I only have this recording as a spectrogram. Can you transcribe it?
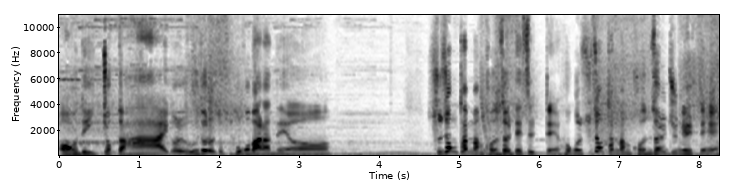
어 근데 이쪽도 아 이걸 의도를 또 보고 말았네요. 수정탑만 건설됐을 때 혹은 수정탑만 건설 중일 때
